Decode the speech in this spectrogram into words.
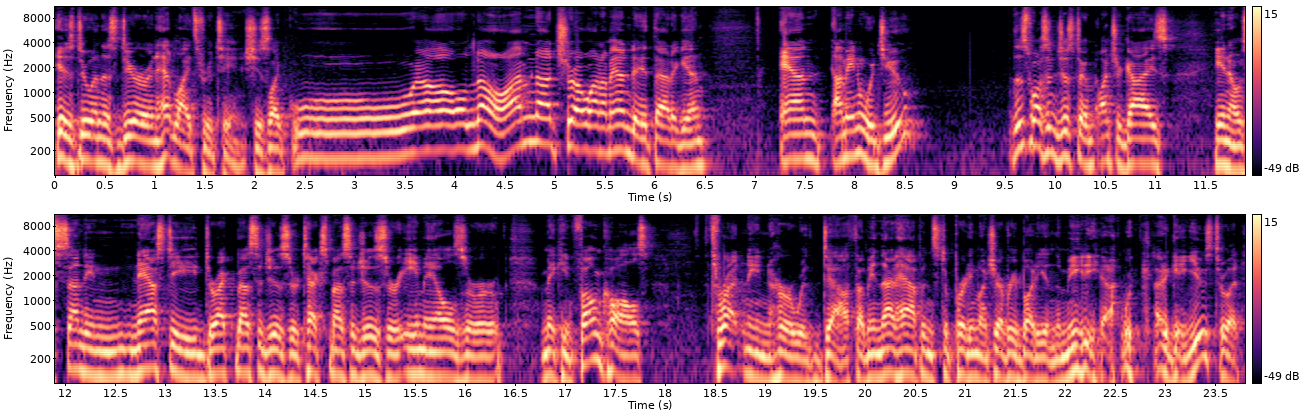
Is doing this deer in headlights routine. She's like, well, no, I'm not sure I want to mandate that again. And I mean, would you? This wasn't just a bunch of guys you know, sending nasty direct messages or text messages or emails or making phone calls threatening her with death. I mean, that happens to pretty much everybody in the media. We got to get used to it.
